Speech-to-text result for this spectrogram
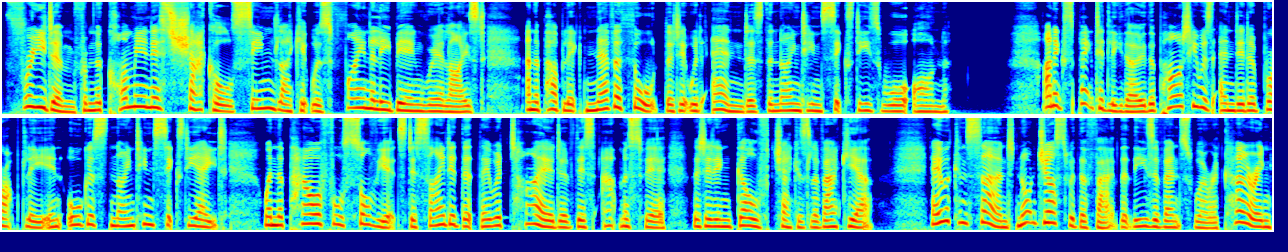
Freedom from the communist shackles seemed like it was finally being realised, and the public never thought that it would end as the 1960s wore on. Unexpectedly, though, the party was ended abruptly in August 1968 when the powerful Soviets decided that they were tired of this atmosphere that had engulfed Czechoslovakia. They were concerned not just with the fact that these events were occurring,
